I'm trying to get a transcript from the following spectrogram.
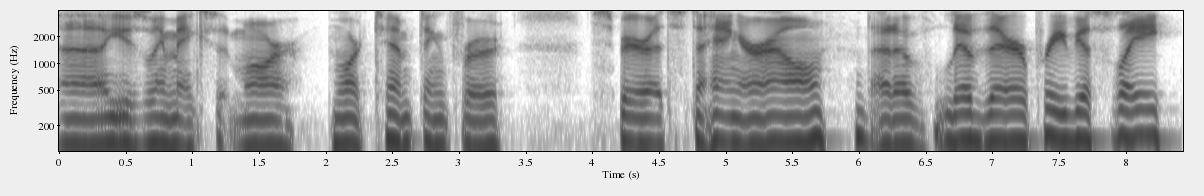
uh, usually makes it more more tempting for spirits to hang around that have lived there previously.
